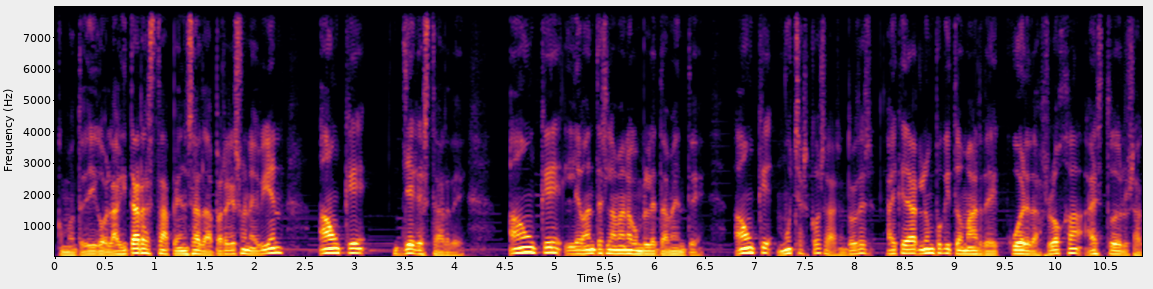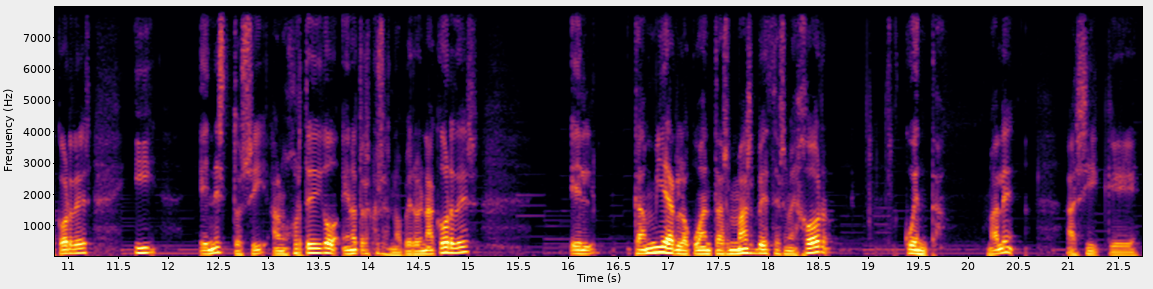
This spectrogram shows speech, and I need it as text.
como te digo, la guitarra está pensada para que suene bien, aunque llegues tarde, aunque levantes la mano completamente, aunque muchas cosas. Entonces hay que darle un poquito más de cuerda floja a esto de los acordes y en esto sí, a lo mejor te digo, en otras cosas no, pero en acordes el cambiarlo cuantas más veces mejor cuenta, ¿vale? Así que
